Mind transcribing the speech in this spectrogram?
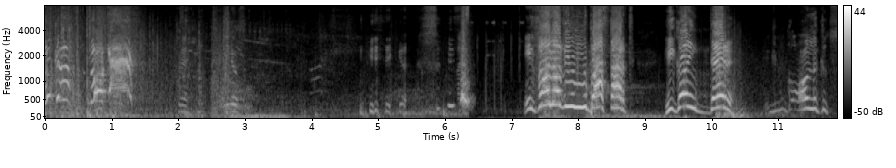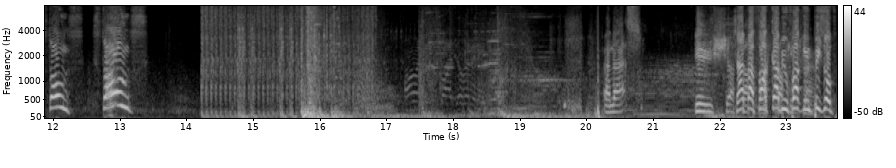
Luka! Luka! Minus. In front of you, you bastard! He going there! On stones! Stones! And that's... You shut, Shut the fuck up, you fucking piece of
